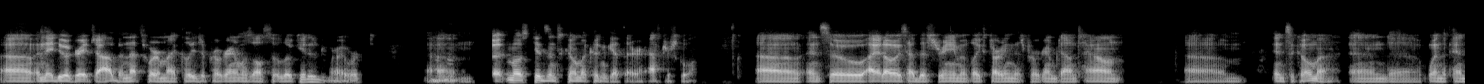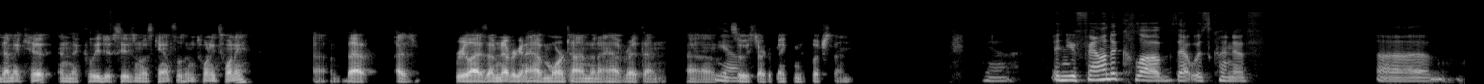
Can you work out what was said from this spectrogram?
uh, and they do a great job. And that's where my collegiate program was also located, where I worked. Mm-hmm. Um, but most kids in Tacoma couldn't get there after school, uh, and so I had always had this dream of like starting this program downtown um, in Tacoma. And uh, when the pandemic hit and the collegiate season was canceled in 2020, um, that I realized I'm never going to have more time than I have right then. Um, yeah. And so we started making the push then. Yeah. And you found a club that was kind of um,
